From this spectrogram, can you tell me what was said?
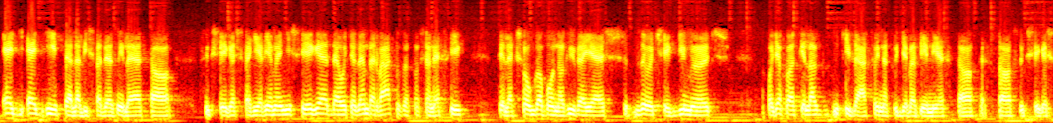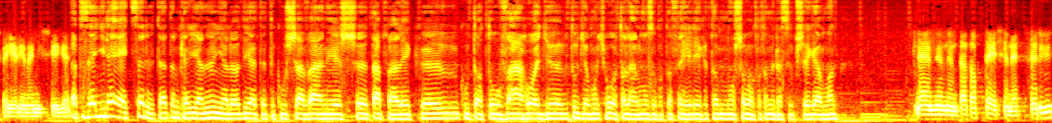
egy, egy étellel is fedezni lehet a szükséges fehérje mennyiséget, de hogyha az ember változatosan eszik, tényleg sok gabona, hüvelyes, zöldség, gyümölcs, hogy gyakorlatilag kizárt, hogy ne tudja bevinni ezt a, ezt a szükséges fehérje mennyiséget. Tehát ez ennyire egyszerű, tehát nem kell ilyen önjelölt dietetikussá válni és ö, táplálékkutatóvá, hogy tudjam, hogy hol találom azokat a fehérjéket, aminosavakat, amire szükségem van. Nem, nem, nem, tehát az teljesen egyszerű.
